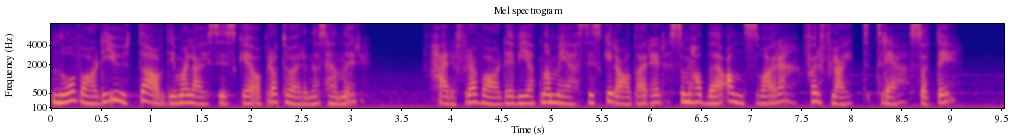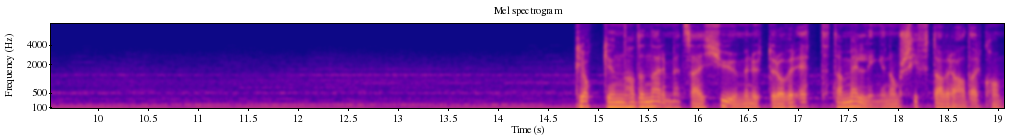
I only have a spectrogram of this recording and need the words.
Nå var de ute av de malaysiske operatørenes hender. Herfra var det vietnamesiske radarer som hadde ansvaret for Flight 370. Klokken hadde nærmet seg 20 minutter over ett da meldingen om skifte av radar kom.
